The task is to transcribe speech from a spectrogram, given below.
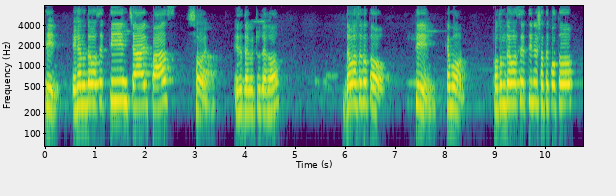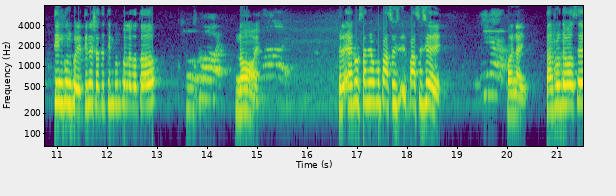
তিন। এখানে দেওয়া আছে তিন চার পাঁচ ছয়। এই যে দেখো একটু দেখো দেওয়া আছে কত? তিন। কেমন? প্রথম দেওয়া আছে তিনের সাথে কত? তিন গুণ করি। তিনের সাথে তিন গুণ করলে কত? নয়। তাহলে একক স্থানীয় অঙ্ক পাঁচ হয়েছে পাঁচ হয়েছে হয় নাই। তারপর দেওয়া আছে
